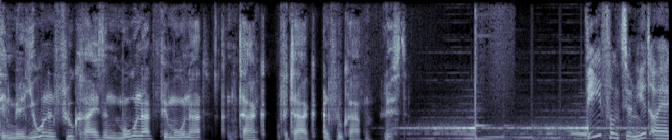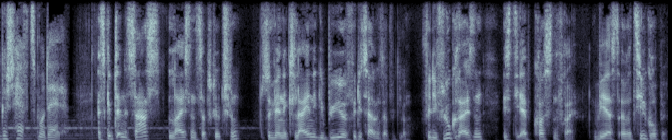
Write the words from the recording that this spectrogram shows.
den Millionen Flugreisen Monat für Monat, Tag für Tag an Flughafen löst. Wie funktioniert euer Geschäftsmodell? Es gibt eine SaaS License Subscription sowie eine kleine Gebühr für die Zahlungsabwicklung. Für die Flugreisen ist die App kostenfrei. Wer ist eure Zielgruppe?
